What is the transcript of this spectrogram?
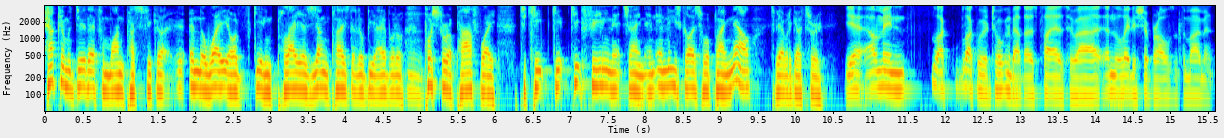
How can we do that from Moana Pacifica in the way of getting players, young players that will be able to mm. push through a pathway to keep keep, keep feeding that chain, and, and these guys who are playing now to be able to go through. Yeah, I mean, like like we were talking about those players who are in the leadership roles at the moment,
